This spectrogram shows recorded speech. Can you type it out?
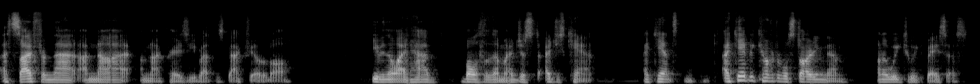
aside from that, I'm not I'm not crazy about this backfield at all. Even though I have both of them, I just I just can't. I can't I can't be comfortable starting them on a week to week basis.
